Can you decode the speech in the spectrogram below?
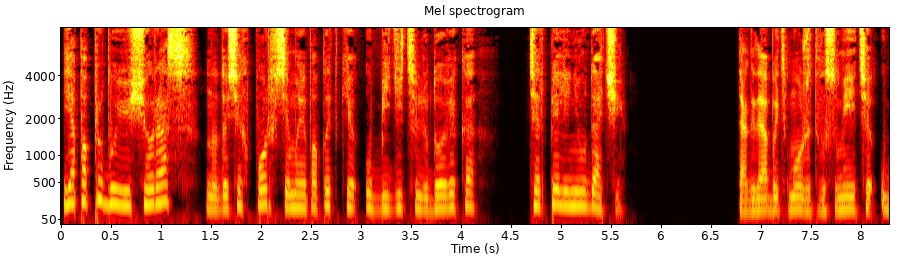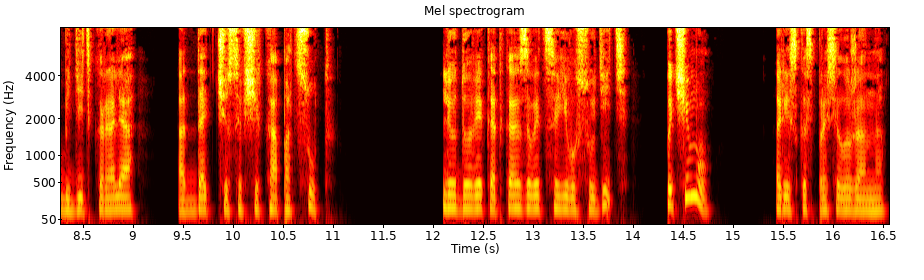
Я попробую еще раз, но до сих пор все мои попытки убедить Людовика терпели неудачи. Тогда, быть может, вы сумеете убедить короля отдать часовщика под суд. Людовик отказывается его судить? Почему? Резко спросила Жанна.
